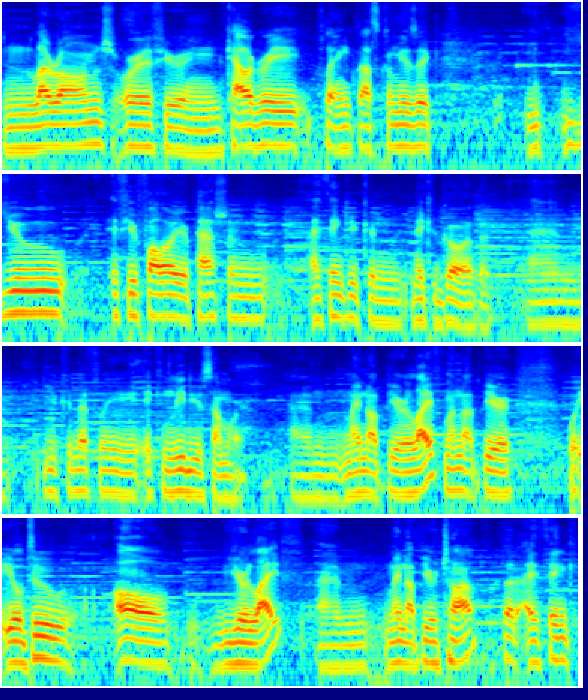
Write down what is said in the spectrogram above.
in La Ronge or if you're in Calgary playing classical music, you, if you follow your passion, I think you can make a go of it. And you can definitely, it can lead you somewhere. And might not be your life, might not be your, what you'll do all your life, um, might not be your job, but I think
